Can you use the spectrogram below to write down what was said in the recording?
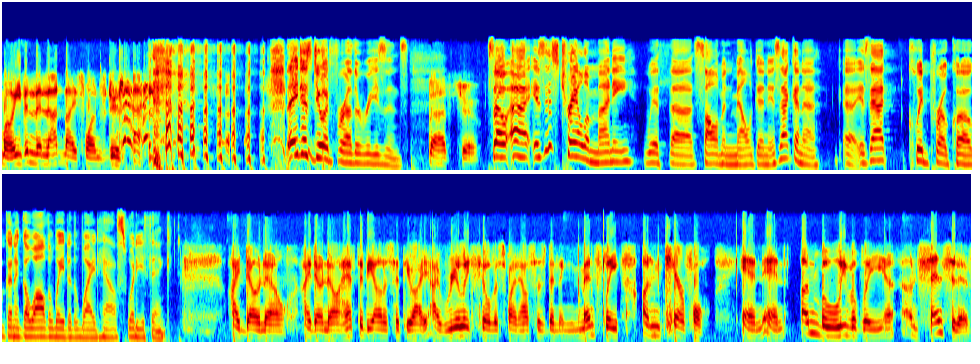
Well, even the not nice ones do that. they just do it for other reasons. That's true. So, uh, is this trail of money with uh, Salomon Melgen? Is that gonna? Uh, is that quid pro quo going to go all the way to the White House? What do you think? I don't know. I don't know. I have to be honest with you. I, I really feel this White House has been immensely uncareful and and unbelievably uh, insensitive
